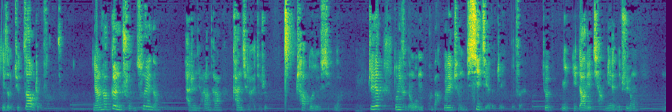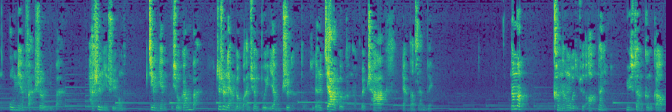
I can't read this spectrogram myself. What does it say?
你怎么去造这个房子，你让它更纯粹呢，还是你要让它看起来就是差不多就行了？这些东西可能我们会把它归类成细节的这一部分，就你你到底墙面你是用雾面反射铝板，还是你是用镜面不锈钢板？这是两个完全不一样质感的东西，但是价格可能会差两到三倍。那么，可能我就觉得哦，那你预算更高，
